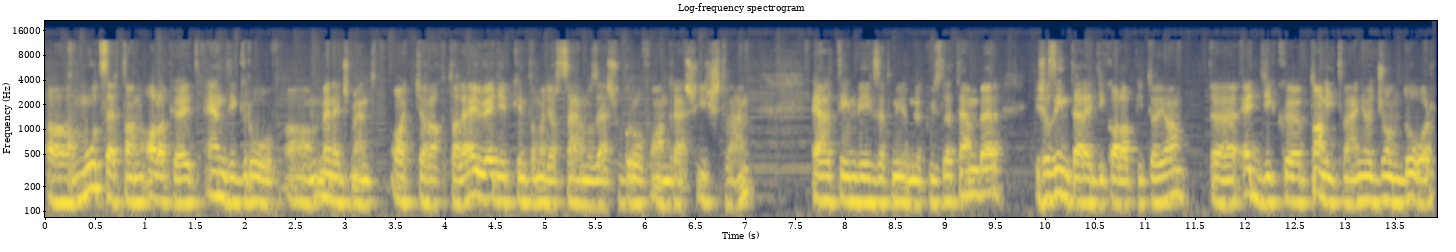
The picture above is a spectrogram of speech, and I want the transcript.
a módszertan alapjait Andy Grove, a management atya rakta le. Ő egyébként a magyar származású Gróf András István, eltén végzett mérnök üzletember, és az Intel egyik alapítója, egyik tanítványa John Doerr,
